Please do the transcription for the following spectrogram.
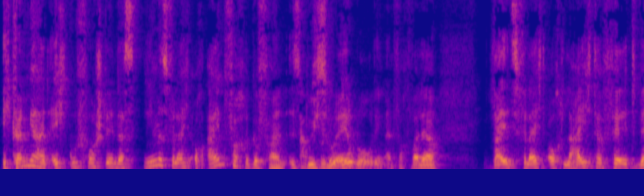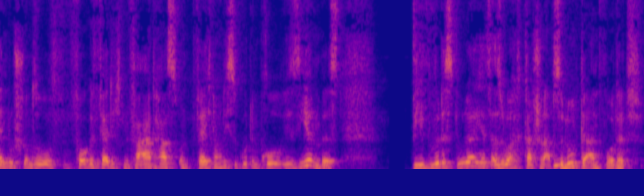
ich könnte mir halt echt gut vorstellen, dass ihm es vielleicht auch einfacher gefallen ist Absolut. durchs Railroading, einfach weil er, weil es vielleicht auch leichter fällt, wenn du schon so vorgefertigten Fahrt hast und vielleicht noch nicht so gut improvisieren bist. Wie würdest du da jetzt, also du hast gerade schon absolut geantwortet.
